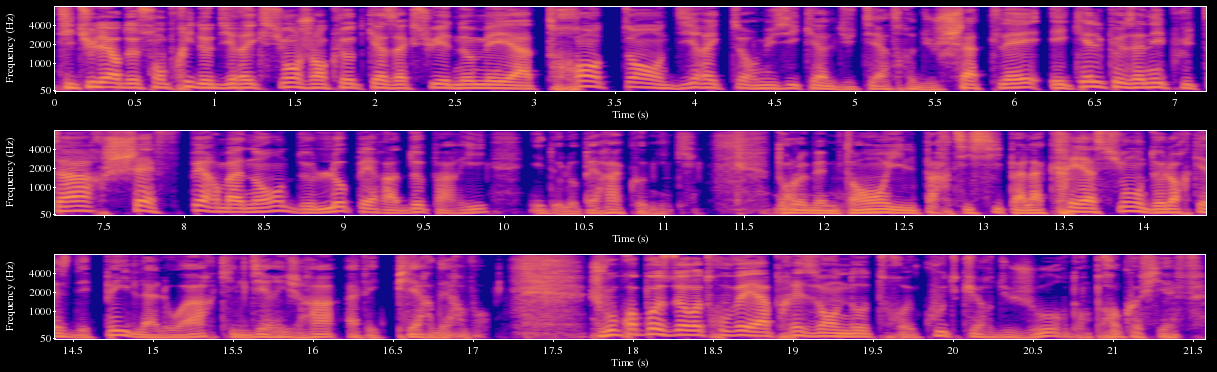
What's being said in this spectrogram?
Titulaire de son prix de direction, Jean-Claude Casaxu est nommé à 30 ans directeur musical du théâtre du Châtelet et quelques années plus tard chef permanent de l'Opéra de Paris et de l'Opéra comique. Dans le même temps, il participe à la création de l'Orchestre des Pays de la Loire qu'il dirigera avec Pierre Dervaux. Je vous propose de retrouver à présent notre coup de cœur du jour dans Prokofiev.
